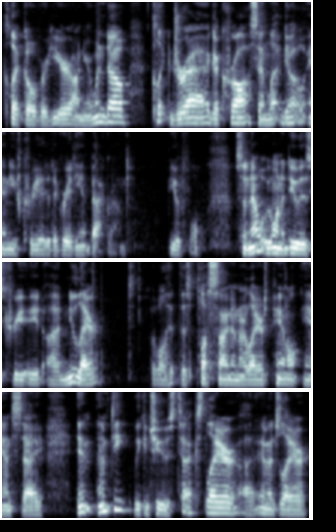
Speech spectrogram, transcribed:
click over here on your window, click drag across and let go, and you've created a gradient background. Beautiful. So now what we want to do is create a new layer. We'll hit this plus sign in our layers panel and say empty. We can choose text layer, uh, image layer,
